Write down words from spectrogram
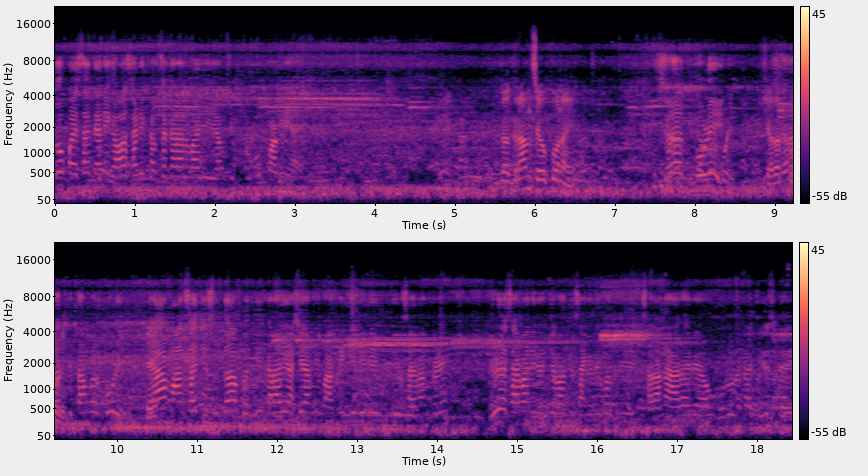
तो पैसा त्याने गावासाठी खर्च करायला पाहिजे ही आमची प्रमुख मागणी आहे. ग्रामसेवक कोण आहे? शरद कोळी. शरद कोळी. पितांबर कोळी. त्या माणसाची सुद्धा बदली करावी अशी आम्ही मागणी केलेली आहे साहेबांकडे. व्हिडिओ साहेबांनी त्यांच्या बाबतीत सांगितलं की तुम्ही सरांना आर आय राहू बोलू नका ज्येष्ठ आहे.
